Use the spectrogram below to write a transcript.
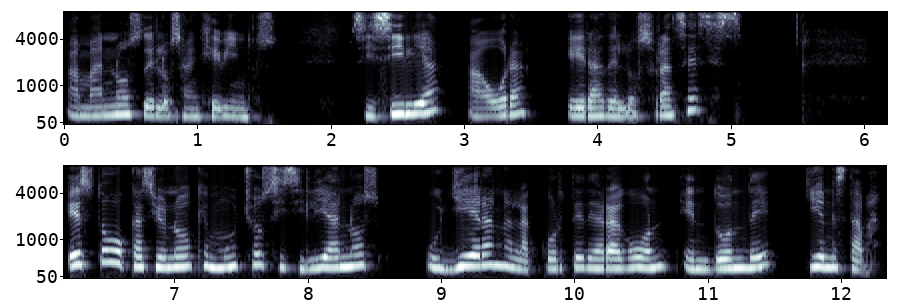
a manos de los angevinos. Sicilia ahora era de los franceses. Esto ocasionó que muchos sicilianos huyeran a la corte de Aragón, en donde, ¿quién estaba?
